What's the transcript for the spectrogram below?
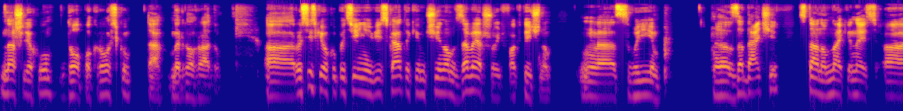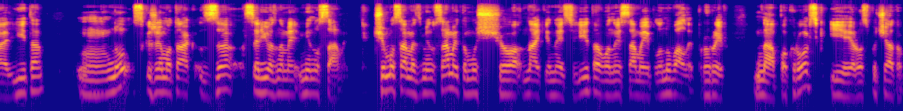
на шляху до Покровську та Мирнограду. Російські окупаційні війська таким чином завершують фактично е, свої е, задачі станом на кінець літа. Ну, скажімо так, з серйозними мінусами. Чому саме з мінусами? Тому що на кінець літа вони саме і планували прорив на Покровськ і розпочаток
